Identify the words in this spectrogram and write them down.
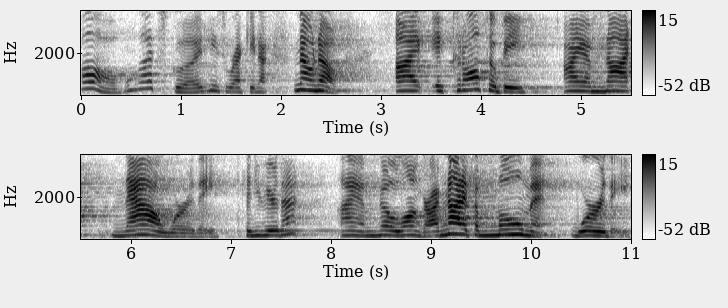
oh, well, that's good. He's recognized. No, no. I, it could also be, I am not now worthy. Can you hear that? I am no longer. I'm not at the moment worthy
